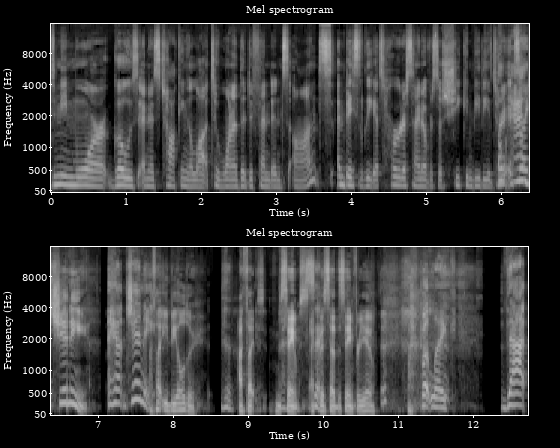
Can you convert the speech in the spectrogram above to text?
demi moore goes and is talking a lot to one of the defendant's aunts and basically gets her to sign over so she can be the oh, attorney it's Aunt like Ginny. aunt ginny I thought you'd be older. I thought same. I could have said the same for you. but like that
